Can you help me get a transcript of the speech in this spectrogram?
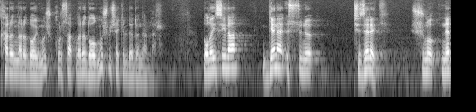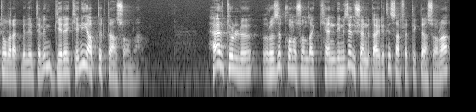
karınları doymuş, kursakları dolmuş bir şekilde dönerler. Dolayısıyla gene üstünü çizerek şunu net olarak belirtelim. Gerekeni yaptıktan sonra her türlü rızık konusunda kendimize düşen gayreti sarf ettikten sonra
